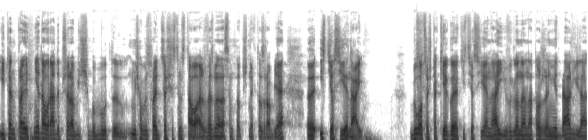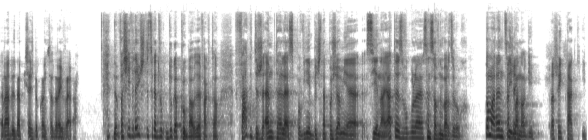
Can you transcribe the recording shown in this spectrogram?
i ten projekt nie dał rady przerobić się, bo był, musiałbym sprawdzić, co się z tym stało, aż wezmę na następny odcinek, to zrobię. E, Istio CNI. Było coś takiego jak Istio CNI i wygląda na to, że nie dali rady napisać do końca drivera. No właśnie wydaje mi się, że to jest taka druga próba de facto. Fakt, że MTLS powinien być na poziomie CNI, to jest w ogóle sensowny bardzo ruch. To ma ręce znaczy, i ma nogi. Raczej tak. I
